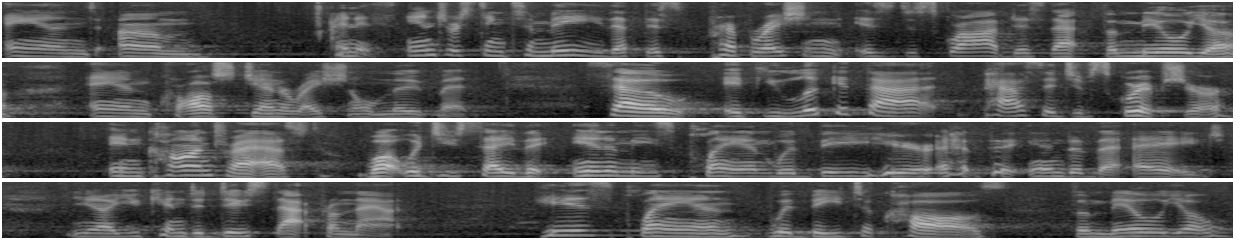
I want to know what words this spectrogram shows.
And, um, and it's interesting to me that this preparation is described as that familial and cross generational movement. So if you look at that passage of scripture, in contrast, what would you say the enemy's plan would be here at the end of the age? You know, you can deduce that from that. His plan would be to cause familial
